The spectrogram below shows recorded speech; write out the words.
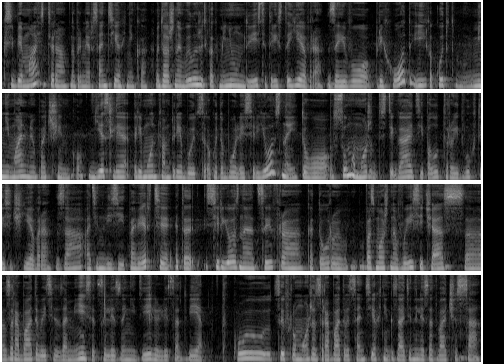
к себе мастера, например, сантехника, вы должны выложить как минимум 200-300 евро за его приход и какую-то минимальную починку. Если ремонт вам требуется какой-то более серьезный, то сумма может достигать и полутора, и двух тысяч евро за один визит. Поверьте, это серьезная цифра, которая которую, возможно, вы сейчас э, зарабатываете за месяц или за неделю или за две какую цифру может зарабатывать сантехник за один или за два часа,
